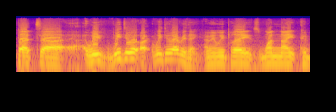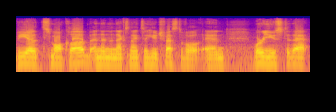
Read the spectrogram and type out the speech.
but uh, we we do we do everything. I mean, we play one night could be a small club, and then the next night's a huge festival, and we're used to that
